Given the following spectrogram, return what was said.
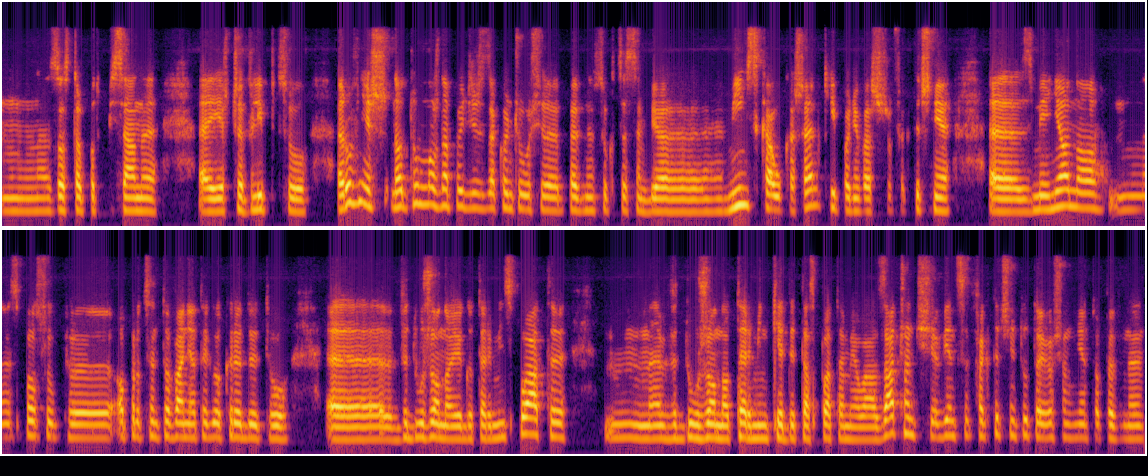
mm, został podpisany e, jeszcze w lipcu, również, no tu można powiedzieć, że zakończyło się pewnym sukcesem Mińska, Łukaszenki, ponieważ faktycznie e, zmieniono mm, sposób oprocentowania tego kredytu, wydłużono jego termin spłaty, mm, wydłużono termin, kiedy ta spłata miała zacząć się, więc faktycznie tutaj osiągnięto pewne,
